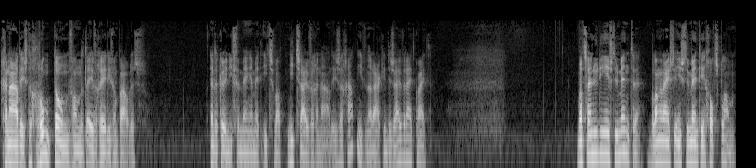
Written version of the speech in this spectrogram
Genade is de grondtoon van het evangelie van Paulus. En dat kun je niet vermengen met iets wat niet zuiver genade is. Dat gaat niet, dan raak je de zuiverheid kwijt. Wat zijn nu die instrumenten? Belangrijkste instrumenten in Gods plan?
